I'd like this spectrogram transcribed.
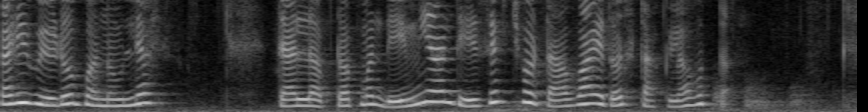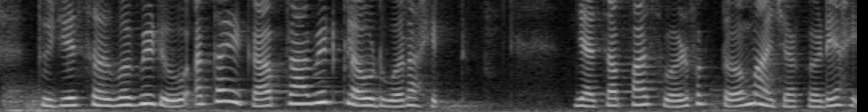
काही व्हिडिओ बनवले आहेस त्या लॅपटॉपमध्ये मी आधीच एक छोटा व्हायरस टाकला होता. तुझे सर्व व्हिडिओ आता एका प्रायव्हेट क्लाउडवर आहेत. ज्याचा पासवर्ड फक्त माझ्याकडे आहे.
